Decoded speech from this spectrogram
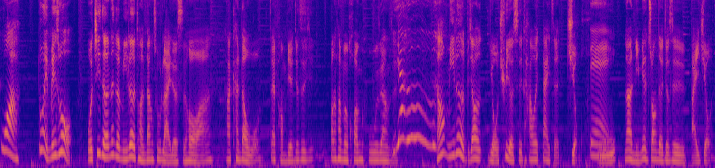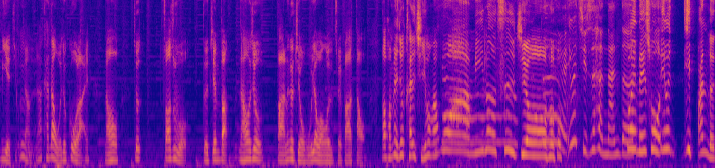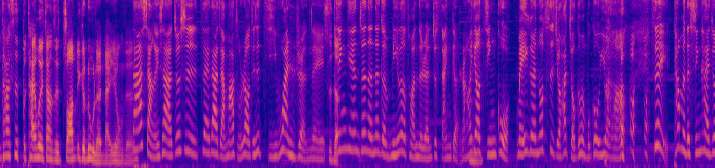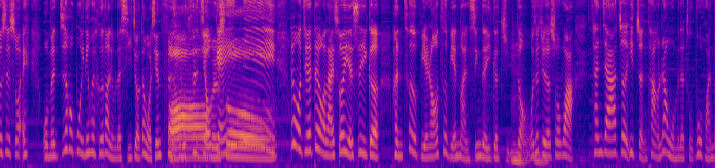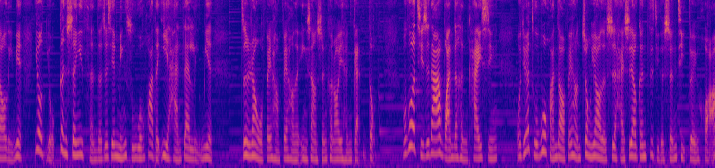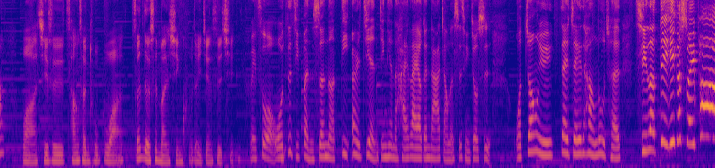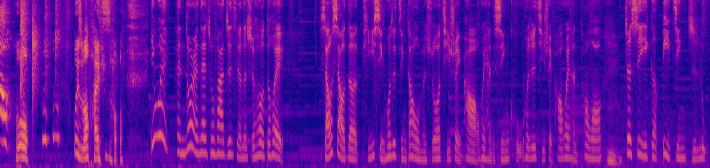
哇，对，没错，我记得那个弥勒团当初来的时候啊，他看到我在旁边，就是。帮他们欢呼这样子然后弥勒比较有趣的是，他会带着酒壶，那里面装的就是白酒、烈酒这样子。嗯、他看到我就过来，然后就抓住我的肩膀，然后就把那个酒壶要往我的嘴巴倒。然后旁边人就开始起哄啊！哇，弥勒赐酒！对，因为其实很难得。对，没错，因为一般人他是不太会这样子抓一个路人来用的。大家想一下，就是在大甲妈祖绕境是几万人呢、欸？是的。今天真的那个弥勒团的人就三个，然后要经过、嗯、每一个人都赐酒，他酒根本不够用啊。所以他们的心态就是说，哎、欸，我们之后不一定会喝到你们的喜酒，但我先赐福赐酒给你。对，我觉得对我来说也是一个很特别，然后特。别暖心的一个举动，嗯、我就觉得说哇，参加这一整趟，让我们的徒步环岛里面又有更深一层的这些民俗文化的意涵在里面，真的让我非常非常的印象深刻，然后也很感动。不过其实大家玩的很开心，我觉得徒步环岛非常重要的是，还是要跟自己的身体对话。哇，其实长城徒步啊，真的是蛮辛苦的一件事情。没错，我自己本身呢，第二件今天的 highlight 要跟大家讲的事情就是。我终于在这一趟路程起了第一个水泡哦！为什么要拍手？因为很多人在出发之前的时候都会小小的提醒或是警告我们说，起水泡会很辛苦，或者是起水泡会很痛哦。嗯，这是一个必经之路。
